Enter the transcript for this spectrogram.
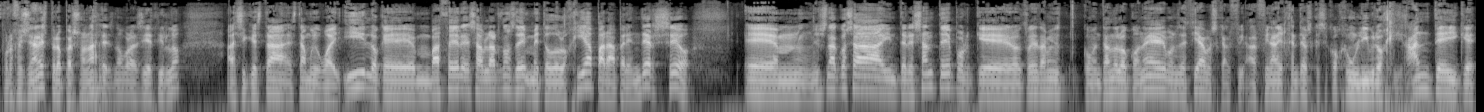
profesionales, pero personales, ¿no? Por así decirlo. Así que está, está muy guay. Y lo que va a hacer es hablarnos de metodología para aprender SEO. Em, es una cosa interesante porque el otro día también comentándolo con él, pues decía pues que al, al final hay gente pues, que se coge un libro gigante y que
